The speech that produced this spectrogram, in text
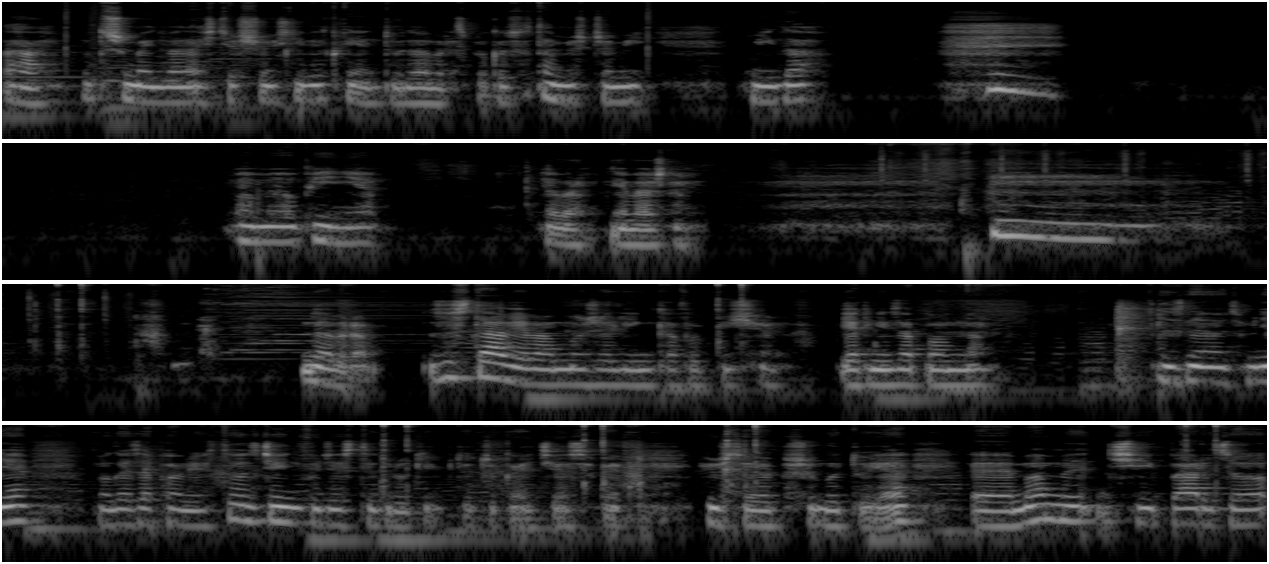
Aha, utrzymaj 12 szczęśliwych klientów. Dobra, spoko. Co tam jeszcze mi miga? Mamy opinię. Dobra, nieważne. Hmm. Dobra, zostawię wam może linka w opisie, jak nie zapomnę. Znając mnie, mogę zapomnieć. To jest dzień 22. To czekajcie, ja sobie już sobie przygotuję. E, mamy dzisiaj bardzo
